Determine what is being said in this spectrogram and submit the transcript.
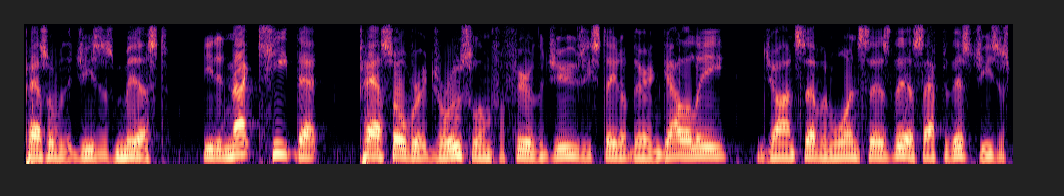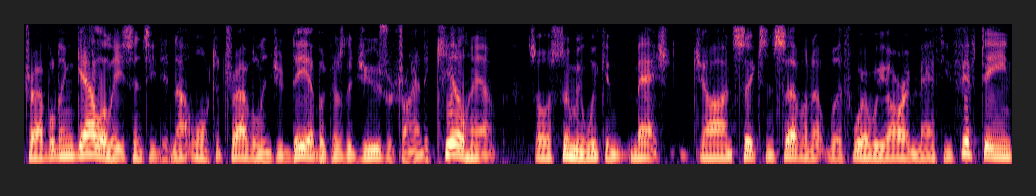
Passover that Jesus missed. He did not keep that Passover at Jerusalem for fear of the Jews. He stayed up there in Galilee. John 7 1 says this After this, Jesus traveled in Galilee, since he did not want to travel in Judea because the Jews were trying to kill him. So, assuming we can match John 6 and 7 up with where we are in Matthew 15,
